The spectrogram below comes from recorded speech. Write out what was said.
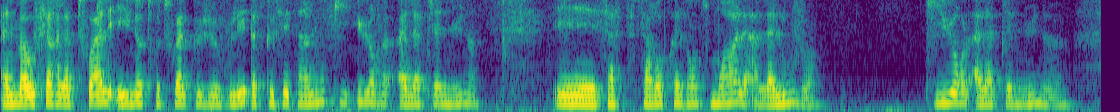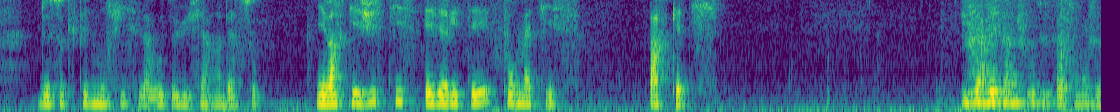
elle m'a offert la toile et une autre toile que je voulais parce que c'est un loup qui hurle à la pleine lune. Et ça, représente moi, la, louve, qui hurle à la pleine lune, euh, de s'occuper de mon fils là-haut, de lui faire un berceau. Il est marqué Justice et vérité pour Matisse, par Cathy. J'ai gardé plein de choses, de toute façon, je.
